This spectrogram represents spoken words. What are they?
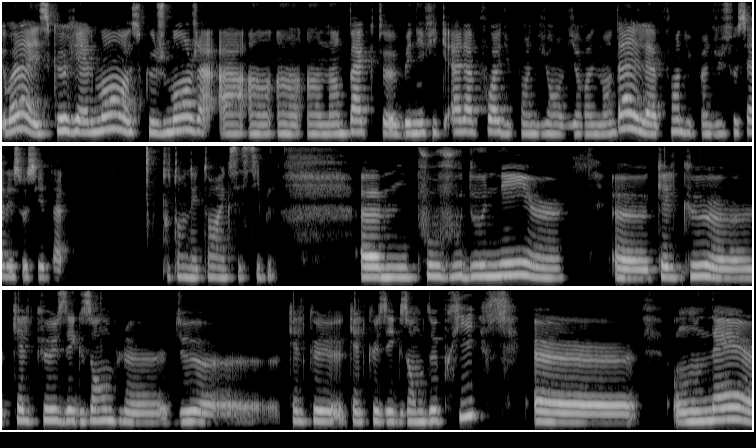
voilà, est-ce que réellement ce que je mange a, un, impact bénéfique à la fois du point de vue environnemental et à la fois du point de vue social et sociétal? Tout en étant accessible. pour vous donner quelques, quelques exemples de quelques, quelques exemples de prix. on, est,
